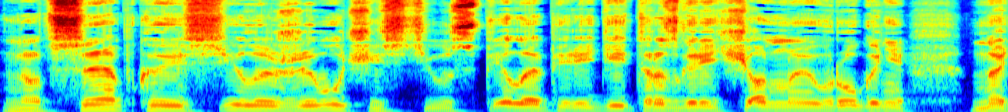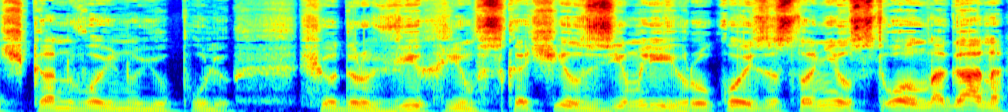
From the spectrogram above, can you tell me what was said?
Но цепкая сила живучести успела опередить разгоряченную в ругане ночконвойную пулю. Федор вихрем вскочил с земли, рукой заслонил ствол нагана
